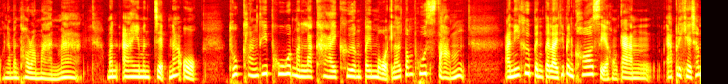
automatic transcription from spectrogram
คเนี่ยมันทรมานมาก มันไอมันเจ็บหน้าอก ทุกครั้งที่พูดมันระคายเคืองไปหมดแล้วต้องพูดซ้ำ อันนี้คือเป็นเป็นอะไรที่เป็นข้อเสียของการแอปพลิเคชัน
